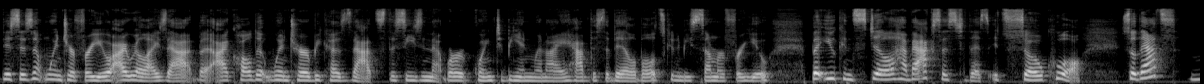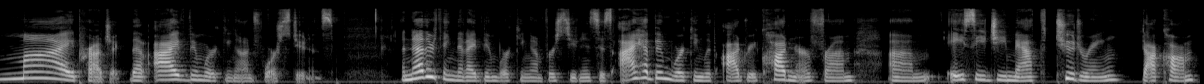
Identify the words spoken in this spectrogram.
this isn't winter for you. I realize that, but I called it winter because that's the season that we're going to be in when I have this available. It's going to be summer for you, but you can still have access to this. It's so cool. So that's my project that I've been working on for students. Another thing that I've been working on for students is I have been working with Audrey Codner from um, acgmathtutoring.com,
